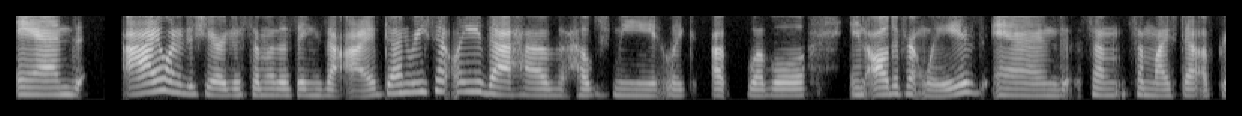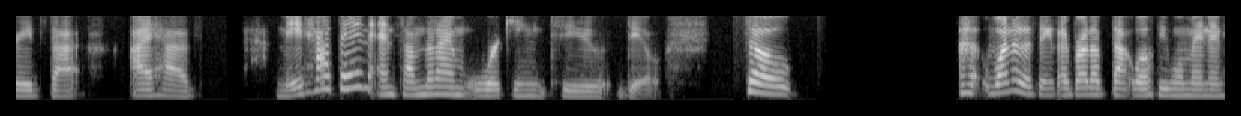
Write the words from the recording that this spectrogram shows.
And I wanted to share just some of the things that I've done recently that have helped me like up level in all different ways and some some lifestyle upgrades that I have made happen and some that I'm working to do. So, uh, one of the things I brought up that wealthy woman and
